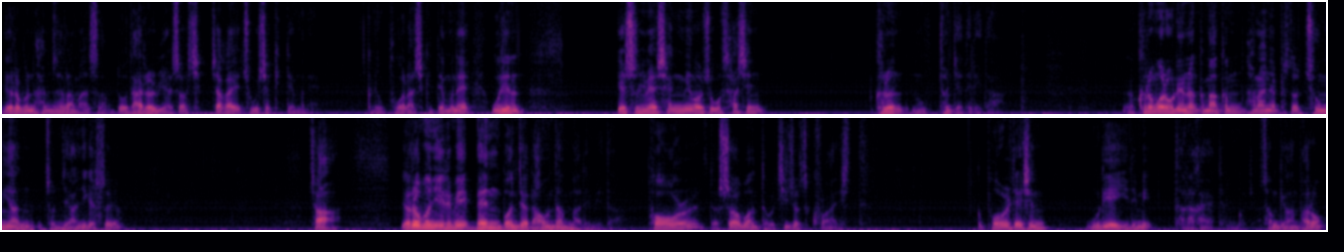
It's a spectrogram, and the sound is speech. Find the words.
여러분 한 사람 한 사람 또 나를 위해서 십자가에 죽으셨기 때문에 그리고 부활하셨기 때문에 우리는 예수님의 생명을 주고 사신 그런 존재들이다. 그러므로 우리는 그만큼 하나님 앞에서 중요한 존재 아니겠어요? 자, 여러분 이름이 맨 먼저 나온단 말입니다. Paul, the servant of Jesus Christ. 그폴 대신 우리의 이름이 들어가야 거죠. 성경은 바로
